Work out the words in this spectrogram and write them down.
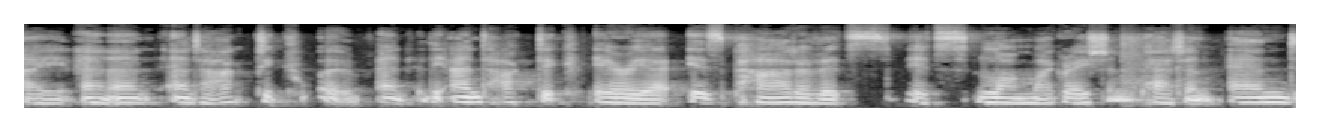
a an, an Antarctic uh, and the Antarctic area is part of its its long migration pattern. And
